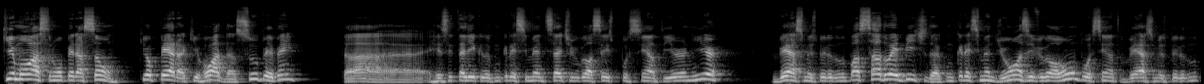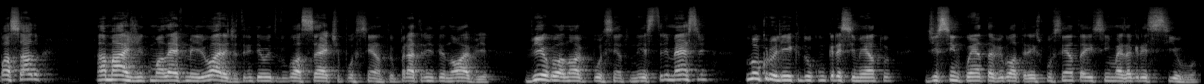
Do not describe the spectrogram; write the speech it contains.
que mostra uma operação que opera, que roda super bem, Tá? Receita líquida com crescimento de 7,6% year on year versus o mesmo período no passado. O EBITDA com crescimento de 11,1% versus o mesmo período no passado. A margem com uma leve melhora de 38,7% para 39,9% nesse trimestre. Lucro líquido com crescimento de 50,3%, aí sim mais agressivo.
